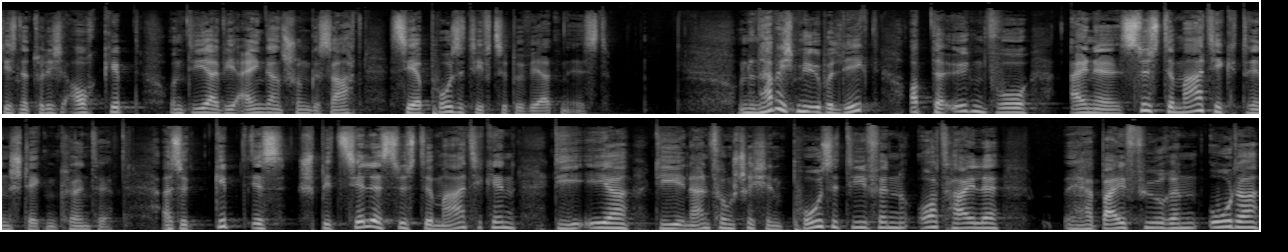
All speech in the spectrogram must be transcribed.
die es natürlich auch gibt und die ja, wie eingangs schon gesagt, sehr positiv zu bewerten ist. Und nun habe ich mir überlegt, ob da irgendwo eine Systematik drin stecken könnte. Also gibt es spezielle Systematiken, die eher die in Anführungsstrichen positiven Urteile herbeiführen oder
